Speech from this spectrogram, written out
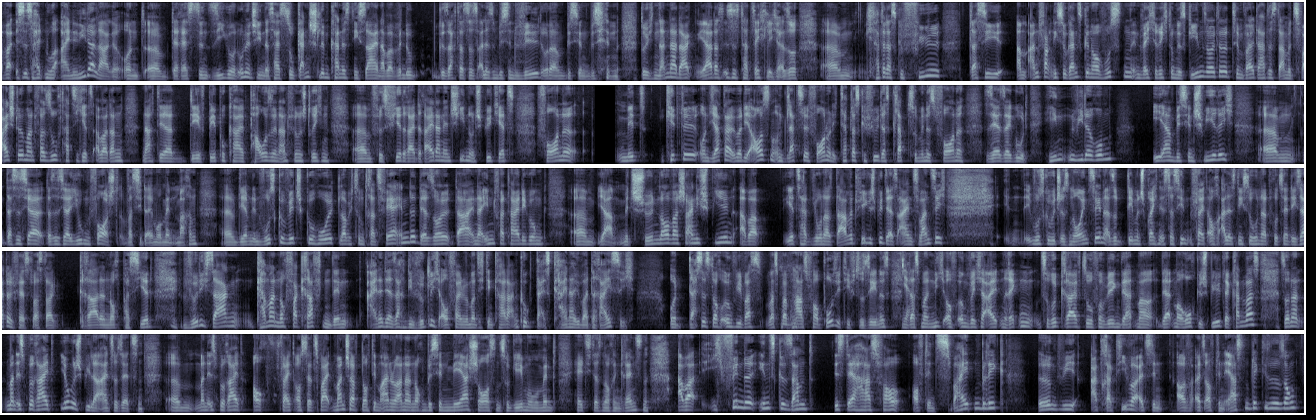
aber es ist halt nur eine Niederlage und äh, der Rest sind Siege und Unentschieden. Das heißt, so ganz schlimm kann es nicht sein. Aber wenn du gesagt hast, das ist alles ein bisschen wild oder ein bisschen, ein bisschen durcheinander, da, ja, das ist es tatsächlich. Also ähm, ich hatte das Gefühl, dass sie am Anfang nicht so ganz genau wussten, in welche Richtung es gehen sollte. Tim Walter hat es da mit zwei Stürmern versucht, hat sich jetzt aber dann nach der DFB-Pokal-Pause in Anführungsstrichen äh, fürs 4-3-3 dann entschieden und spielt jetzt vorne mit Kittel und Jatta über die Außen und Glatzel vorne und ich habe das Gefühl, das klappt zumindest vorne sehr, sehr gut. Hinten wiederum eher ein bisschen schwierig. Ähm, das ist ja, das ist ja Jugendforscht, was sie da im Moment machen. Ähm, die haben den Vuskovic geholt, glaube ich, zum Transferende. Der soll da in der Innenverteidigung ähm, ja mit Schönlau wahrscheinlich spielen, aber Jetzt hat Jonas David viel gespielt, der ist 21. Vuskovic ist 19, also dementsprechend ist das hinten vielleicht auch alles nicht so hundertprozentig sattelfest, was da gerade noch passiert. Würde ich sagen, kann man noch verkraften, denn eine der Sachen, die wirklich auffallen, wenn man sich den Kader anguckt, da ist keiner über 30. Und das ist doch irgendwie was, was beim mhm. HSV positiv zu sehen ist, ja. dass man nicht auf irgendwelche alten Recken zurückgreift, so von wegen, der hat mal, der hat mal hochgespielt, der kann was, sondern man ist bereit, junge Spieler einzusetzen. Ähm, man ist bereit, auch vielleicht aus der zweiten Mannschaft noch dem einen oder anderen noch ein bisschen mehr Chancen zu geben. Im Moment hält sich das noch in Grenzen. Aber ich finde, insgesamt ist der HSV auf den zweiten Blick irgendwie attraktiver als, den, als auf den ersten Blick diese Saison.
